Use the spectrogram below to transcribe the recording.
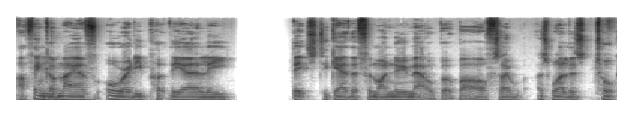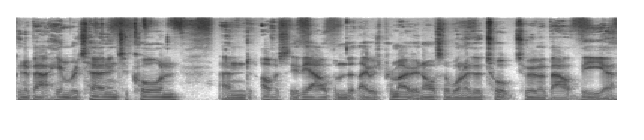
I think mm. I may have already put the early bits together for my nu metal book, but also as well as talking about him returning to Korn and obviously the album that they was promoting. I also wanted to talk to him about the uh,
